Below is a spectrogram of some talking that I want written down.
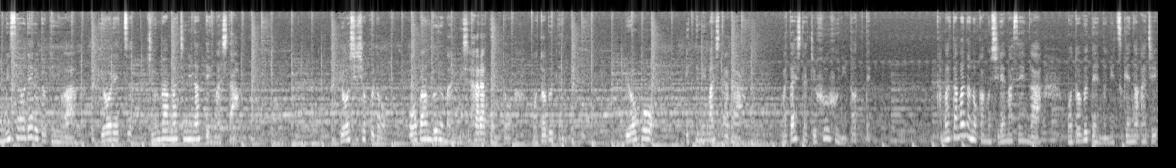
お店を出る時には行列順番待ちになっていました。漁師食堂大盤振る舞い西原店と元部店。両方行ってみましたが私たち夫婦にとってたまたまなのかもしれませんが元部店の煮付けの味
